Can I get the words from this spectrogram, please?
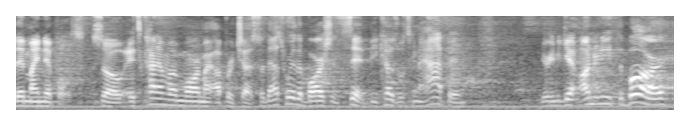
than my nipples. So it's kind of more on my upper chest. So that's where the bar should sit because what's gonna happen, you're gonna get underneath the bar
